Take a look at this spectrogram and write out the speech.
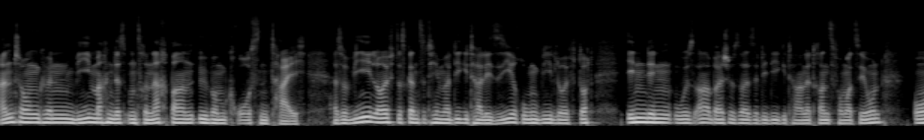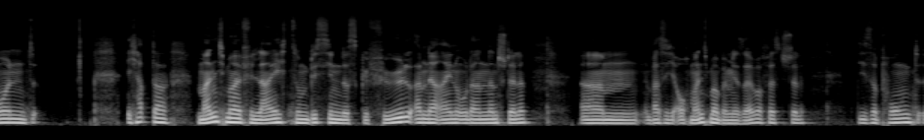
anschauen können, wie machen das unsere Nachbarn über dem großen Teich. Also wie läuft das ganze Thema Digitalisierung, wie läuft dort in den USA beispielsweise die digitale Transformation. Und ich habe da manchmal vielleicht so ein bisschen das Gefühl an der einen oder anderen Stelle, ähm, was ich auch manchmal bei mir selber feststelle, dieser Punkt,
